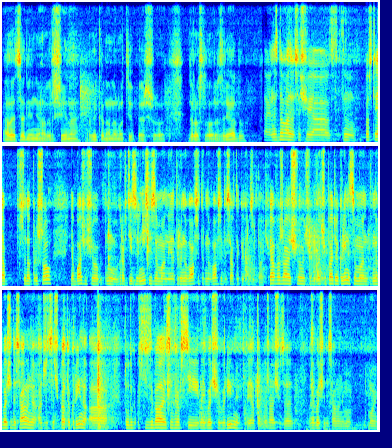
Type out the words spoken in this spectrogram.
Але це для нього вершина, виконав норматив першого дорослого розряду. Я не здогадувався, що я ну, просто я сюди прийшов. Я бачу, що ну, гравці сильніші за мене. Я тренувався, тренувався досяг таких результатів. Я вважаю, що на чемпіонаті України це мене найвище досягнення, адже це чемпіонат України, а тут зібралися гравці найвищого рівня. То я так вважаю, що це найвище досягнення мо- моє.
